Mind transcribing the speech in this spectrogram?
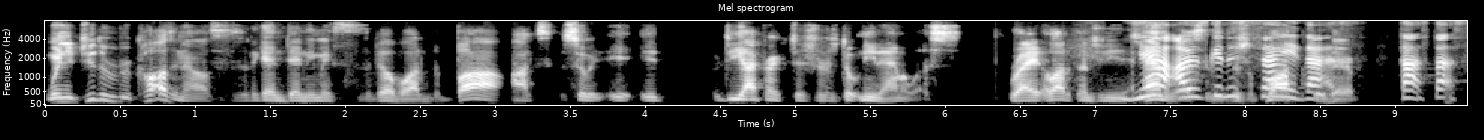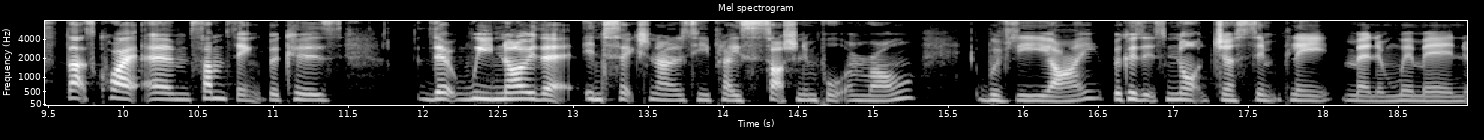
when you do the root cause analysis, and again, Dandi makes this available out of the box, so it, it, it DI practitioners don't need analysts right? A lot of times you need. Yeah, I was going to say that that's that's that's quite um something because that we know that intersectionality plays such an important role with DEI because it's not just simply men and women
